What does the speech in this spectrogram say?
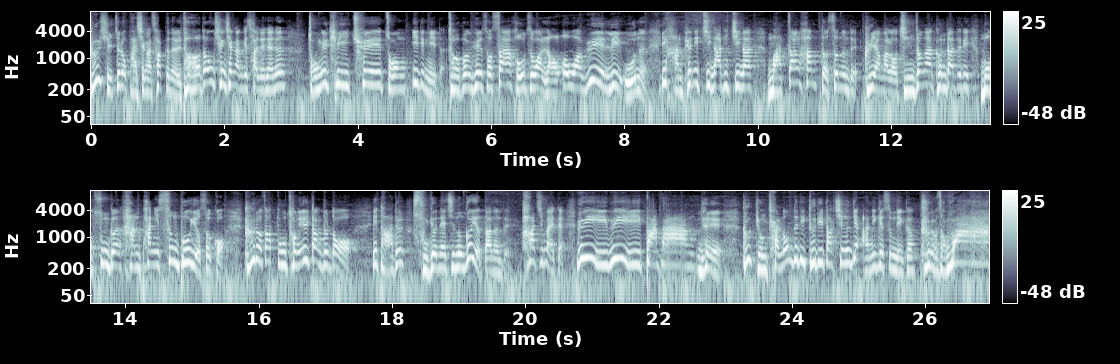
그 실제로 발생한 사건을 더더욱 생생하게 살려내는 종일TV 최종 1입니다. 저번 회에서 싼호즈와 라오와 웨리우는 이 한편이 찌나디 찌난 맞짱함 떴었는데 그야말로 진정한 건달들이 목숨 건 한판이 승부였었고 그러자 두청 일당들도 이 다들 숙연해지는 거였다는데 하지만 이때 위위 빵빵 네그 경찰 놈들이 들이닥치는 게 아니겠습니까? 그러자 와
